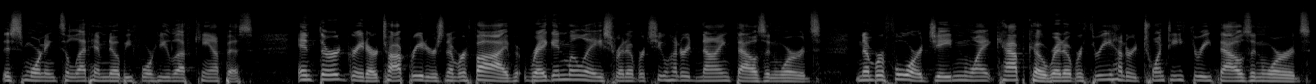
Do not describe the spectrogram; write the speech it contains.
this morning to let him know before he left campus. In third grade, our top readers, number five, Reagan Malace read over 209,000 words. Number four, Jaden White Capco read over 323,000 words.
